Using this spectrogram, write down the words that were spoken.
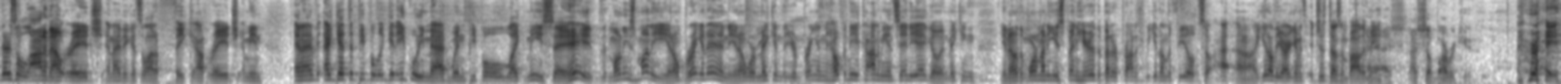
there's a lot of outrage, and I think it's a lot of fake outrage. I mean. And I, I get that people get equally mad when people like me say, "Hey, the money's money. You know, bring it in. You know, we're making the, you're bringing helping the economy in San Diego and making you know the more money you spend here, the better product we get on the field." So I, I don't know. I get all the arguments. It just doesn't bother me. I, I, s- I sell barbecue. right.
